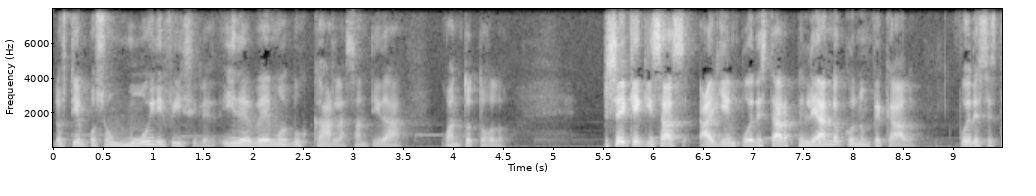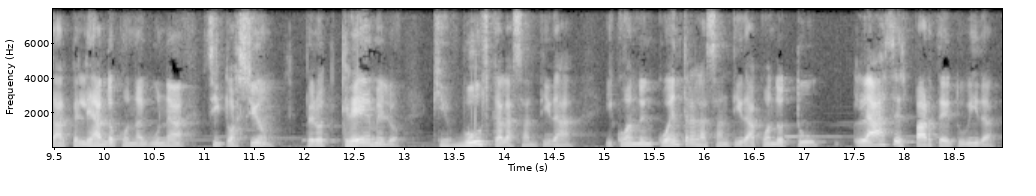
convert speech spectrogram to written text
Los tiempos son muy difíciles y debemos buscar la santidad cuanto todo. Sé que quizás alguien puede estar peleando con un pecado, puedes estar peleando con alguna situación, pero créemelo, que busca la santidad. Y cuando encuentras la santidad, cuando tú la haces parte de tu vida,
